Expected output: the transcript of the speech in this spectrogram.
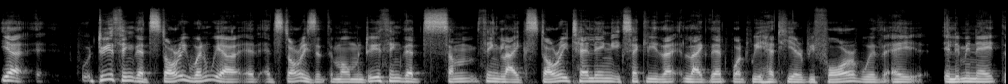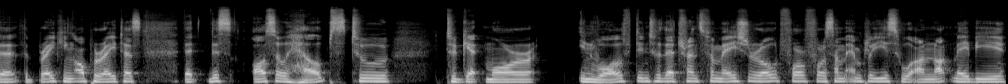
yeah do you think that story when we are at, at, stories at the moment do you think that something like storytelling exactly that, like that what we had here before with a eliminate the the braking operators that this also helps to to get more involved into that transformation road for for some employees who are not maybe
